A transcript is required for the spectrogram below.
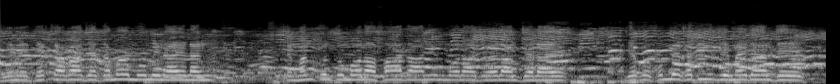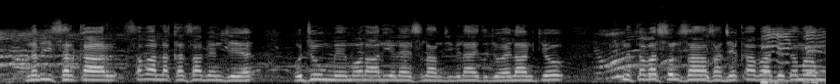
जा तमामु मोमिन आयल आहिनि मनकुल तू मौला फ़ाद अली मौला जो ऐलान थियल आहे जेको खुमे ख़दीर जे मैदान ते नबी सरकार सवा लख साबियनि जे हुजूम में मौला अली इस्लाम जी विलायत जो ऐलान कियो इन तवसुल सां असां जेकाबाद जे तमामु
